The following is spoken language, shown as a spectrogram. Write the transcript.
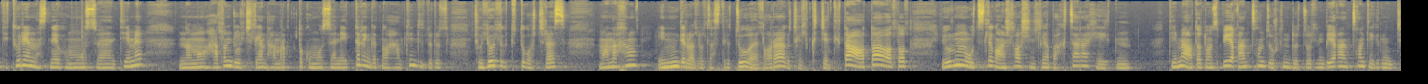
Тэтгэврийн насны хүмүүс байна тийм ээ. Мөн халамж үйлчлэгэнд хамрагддаг хүмүүс байна. Эдгээр ингээд нөгөө хамтын төдөрөөс чөлөөлөгддөг учраас манайхан энэн дээр бол застыг зөв ойлгоорой гэж хэлэх гэж байна. Гэхдээ одоо бол ер нь үзлэг онцлогоо шинжилгээ багцаараа хийгдэнэ тийм ээ одоо дүнс би ганцхан зүрхэнд үзүүлнэ би ганцхан тэгнэ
